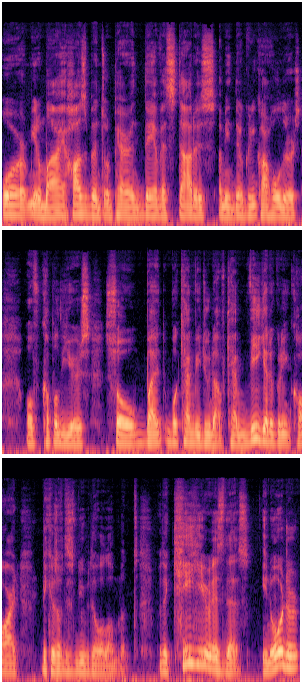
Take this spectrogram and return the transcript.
or you know, my husband or parent they have a status. I mean, they're green card holders of couple years. So, but what can we do now? Can we get a green card because of this new development? But the key here is this: in order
